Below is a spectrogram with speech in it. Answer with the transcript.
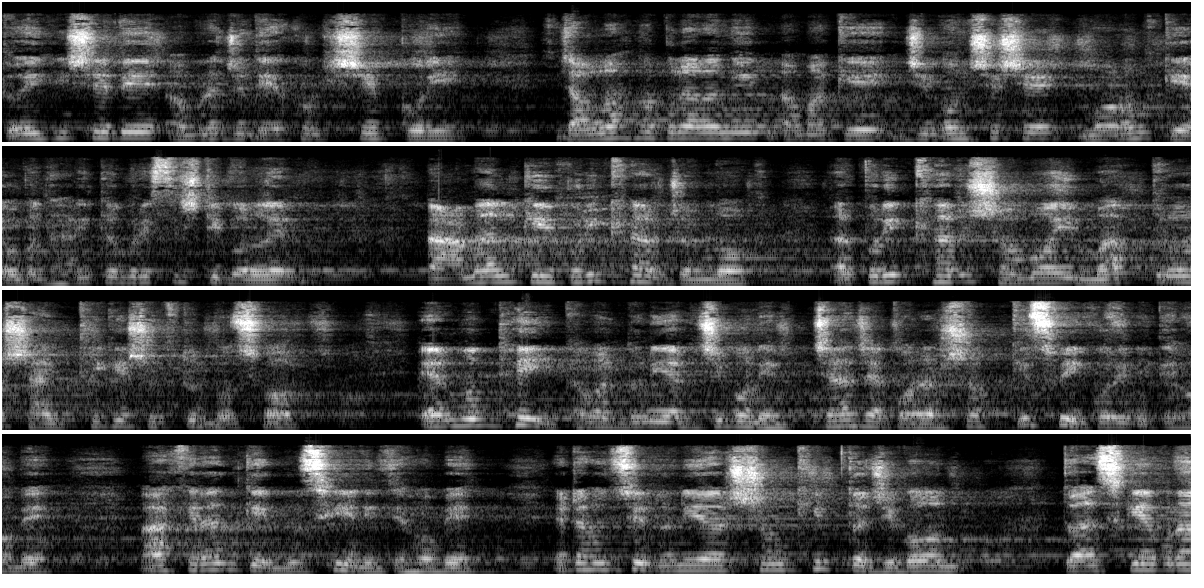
তো এই হিসেবে আমরা যদি এখন হিসেব করি যে আল্লাহ রাব্বুল আলামিন আমাকে জীবন শেষে মরণকে অবধারিত করে সৃষ্টি করলেন আমালকে পরীক্ষার জন্য আর পরীক্ষার সময় মাত্র ষাট থেকে সত্তর বছর। এর মধ্যেই আমার দুনিয়ার জীবনের যা যা করার সব কিছুই করে নিতে হবে আখেরানকে গুছিয়ে নিতে হবে। এটা হচ্ছে দুনিয়ার সংক্ষিপ্ত জীবন। তো আজকে আমরা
